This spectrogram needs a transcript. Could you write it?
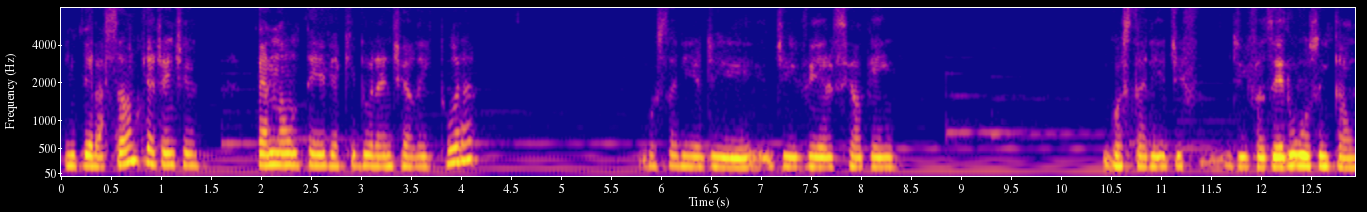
interação que a gente até não teve aqui durante a leitura. Gostaria de, de ver se alguém gostaria de, de fazer uso, então,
